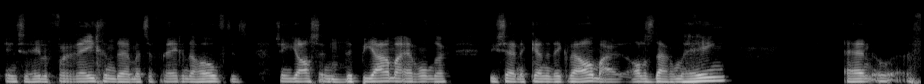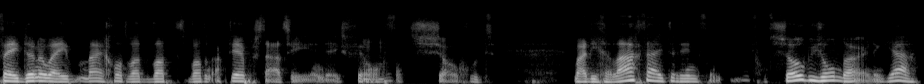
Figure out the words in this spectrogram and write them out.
In zijn hele verregende, met zijn verregende hoofd, zijn jas en Mhm. de pyjama eronder. Die scène kende ik wel, maar alles daaromheen. En Faye Dunaway, mijn god, wat, wat, wat een acteerprestatie in deze film. Mhm. Ik vond het zo goed. Maar die gelaagdheid erin vond vond het zo bijzonder. En ik denk, ja,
